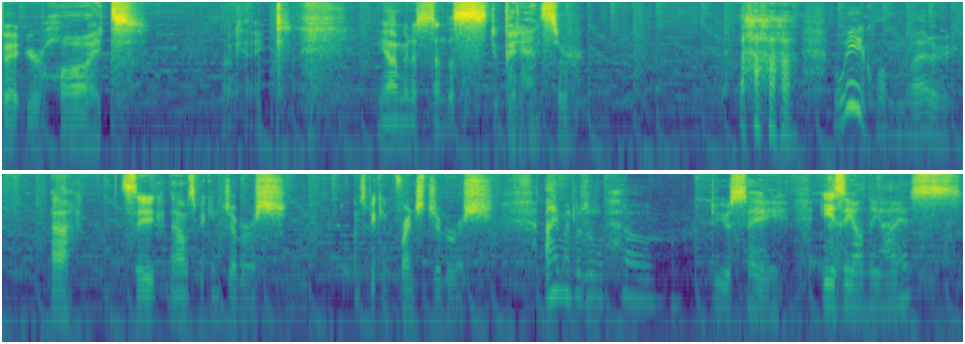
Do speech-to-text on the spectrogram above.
bet you're hot. Okay. yeah, I'm gonna send the stupid answer. Ah, we won't matter. Ah, see, now I'm speaking gibberish. I'm speaking French gibberish. I'm a little, how do you say, easy on the ice?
